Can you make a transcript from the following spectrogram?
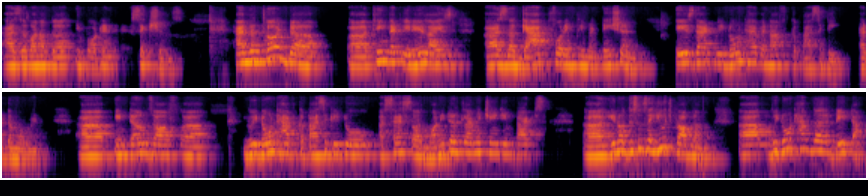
as one of the important sections. And the third uh, uh, thing that we realized as a gap for implementation is that we don't have enough capacity at the moment. Uh, in terms of uh, we don't have capacity to assess or monitor climate change impacts. Uh, you know, this is a huge problem. Uh, we don't have the data,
